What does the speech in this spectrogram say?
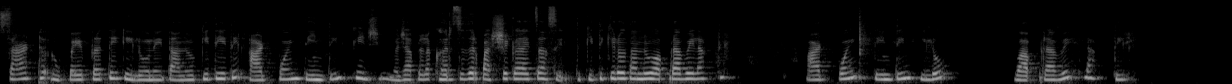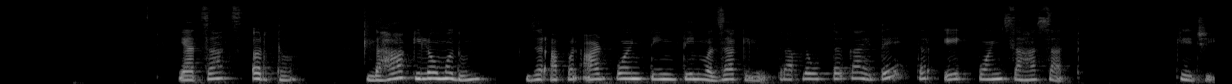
साठ रुपये प्रति किलोने तांदूळ किती येतील? आठ पॉईंट तीन तीन के जी म्हणजे आपल्याला खर्च जर पाचशे करायचा असेल तर किती किलो तांदूळ वापरावे लागतील? आठ पॉईंट तीन तीन किलो वापरावे लागतील. याचाच अर्थ दहा किलोमधून जर आपण आठ पॉईंट तीन तीन वजा केले तर आपलं उत्तर काय येते? तर एक पॉईंट सहा सात के जी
